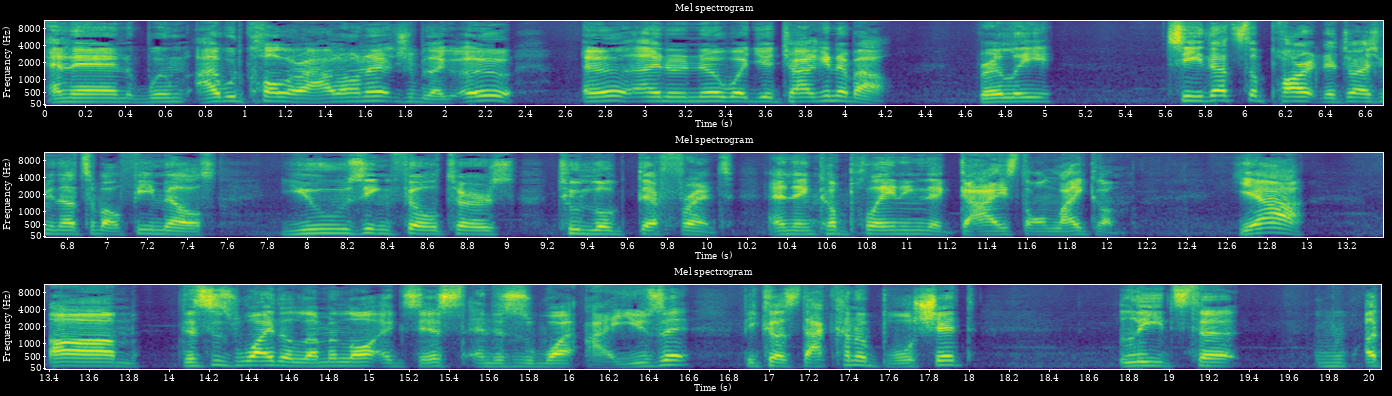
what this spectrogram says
And then when I would call her out on it, she'd be like, oh, uh, I don't know what you're talking about. Really? See, that's the part that drives me nuts about females using filters to look different and then complaining that guys don't like them. Yeah, um, this is why the lemon law exists and this is why I use it because that kind of bullshit leads to a,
